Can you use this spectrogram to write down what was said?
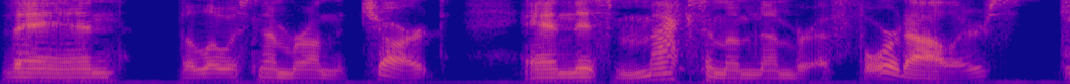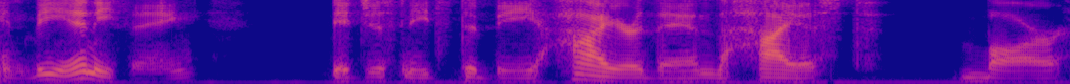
than the lowest number on the chart. And this maximum number of four dollars can be anything. It just needs to be higher than the highest bar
